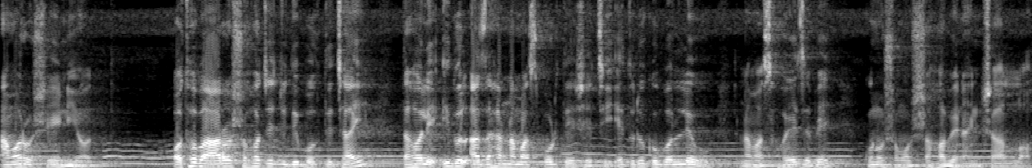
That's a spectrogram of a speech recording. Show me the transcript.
আমারও সেই নিয়ত। অথবা আরও সহজে যদি বলতে চাই তাহলে ঈদুল আজহার নামাজ পড়তে এসেছি। এতটুকু বললেও নামাজ হয়ে যাবে, কোনো সমস্যা হবে না ইনশাআল্লাহ।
